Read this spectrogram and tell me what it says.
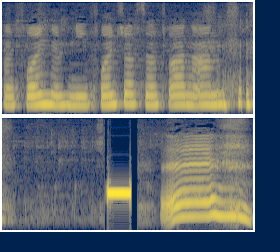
Mein Freund nimmt die Freundschaftsanfragen an. Äh.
